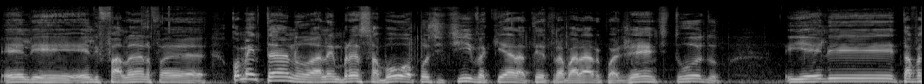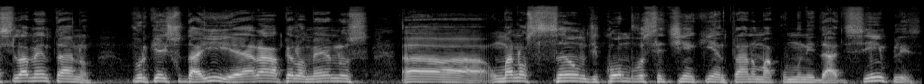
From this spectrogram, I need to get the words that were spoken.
ele, ele falando, fa- comentando a lembrança boa, positiva que era ter trabalhado com a gente, tudo. E ele estava se lamentando, porque isso daí era pelo menos ah, uma noção de como você tinha que entrar numa comunidade simples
